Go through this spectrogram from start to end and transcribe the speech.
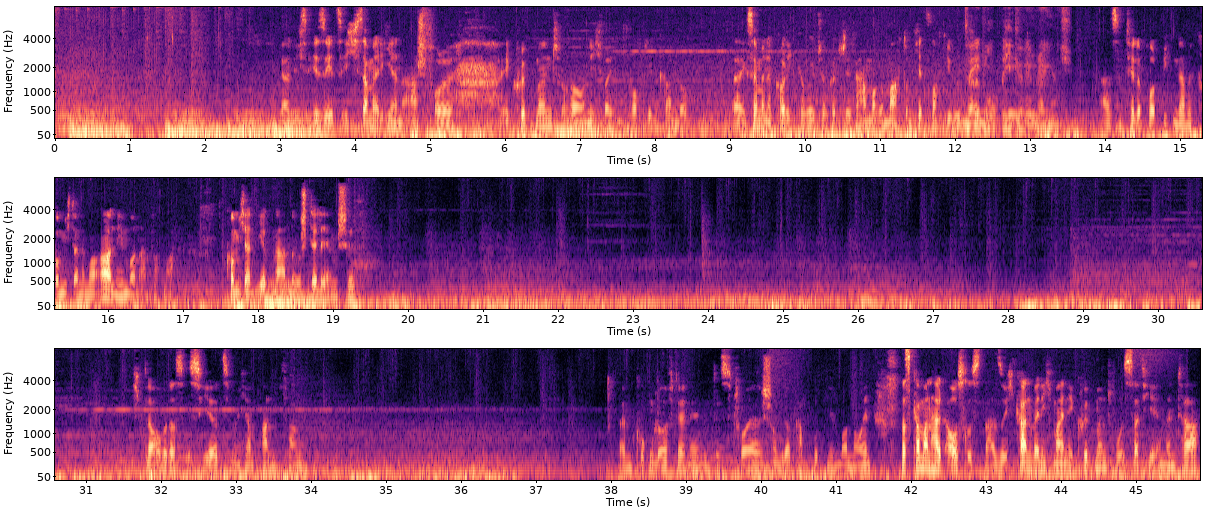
Ja, ich, ihr seht, ich sammle hier einen Arsch voll Equipment oder auch nicht, weil ich nicht draufklicken kann, doch. Äh, Examine a Cogitator haben wir gemacht und jetzt noch die Remaining. Okay. Ah, das ist ein Teleport Beacon, damit komme ich dann immer. Ah, nehmen wir ihn einfach mal. Komme ich an irgendeine andere Stelle im Schiff? Glaube, das ist hier ziemlich am Anfang. Beim Gucken läuft der in den Destroyer schon wieder kaputt, nehmen wir neuen. Das kann man halt ausrüsten. Also ich kann, wenn ich mein Equipment, wo ist das hier, Inventar,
